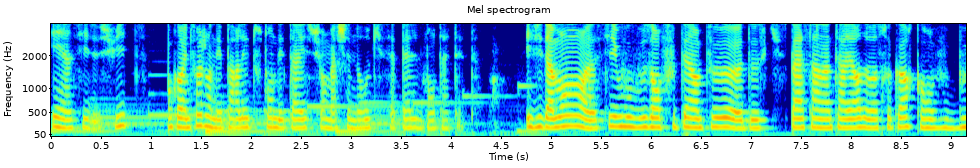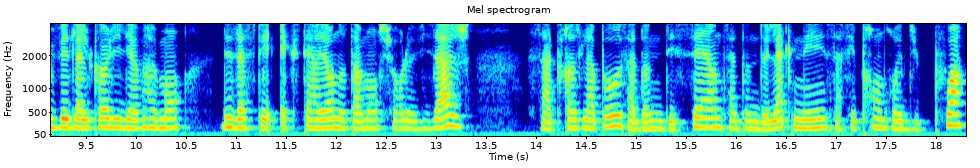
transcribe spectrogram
et ainsi de suite. Encore une fois, j'en ai parlé tout en détail sur ma chaîne Neuro qui s'appelle Dans ta tête. Évidemment, euh, si vous vous en foutez un peu de ce qui se passe à l'intérieur de votre corps quand vous buvez de l'alcool, il y a vraiment des aspects extérieurs, notamment sur le visage. Ça creuse la peau, ça donne des cernes, ça donne de l'acné, ça fait prendre du poids.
